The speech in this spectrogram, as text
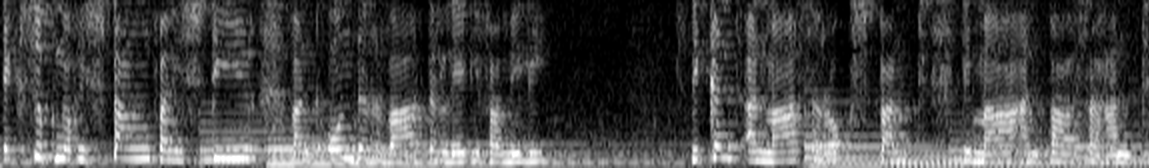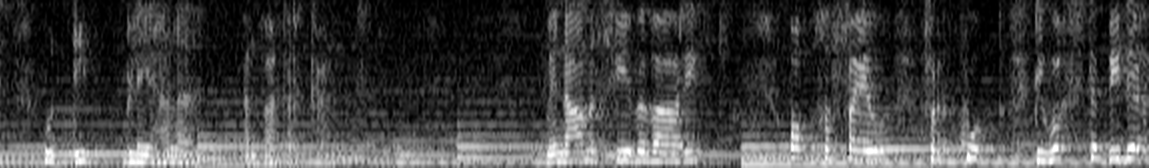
Ek soek nog die stang van die stuur want onder water lê die familie. Die kind aan ma se rokspand, die ma aan pa se hand, hoe diep bly hulle aan waterkant. My naam is Februarie opgeveil verkoop. Die hoogste bieder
